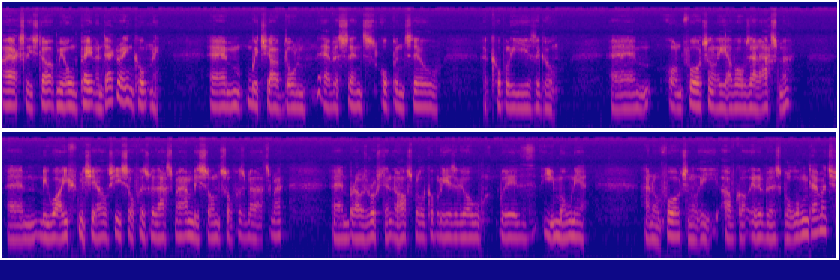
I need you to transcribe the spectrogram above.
I actually started my own paint and decorating company, um, which I've done ever since up until a couple of years ago. Um, unfortunately, I've always had asthma. Um, my wife, Michelle, she suffers with asthma, and my son suffers with asthma. Um, but I was rushed into hospital a couple of years ago with pneumonia, and unfortunately, I've got irreversible lung damage,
